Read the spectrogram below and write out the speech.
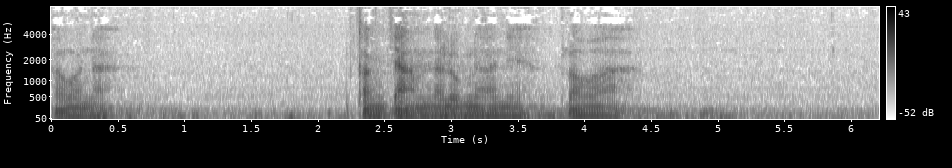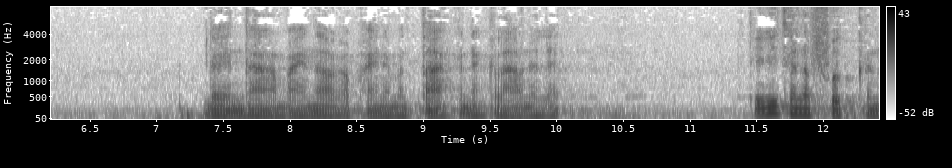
ภาวนา ต้องจำนะลูกนะเนี่ย เพราะว่า เดินทางไปนอกกับภายในมันต่างกันดังกล่าวนั่นแหละ ทีนี้ถ้าเราฝึกกัน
